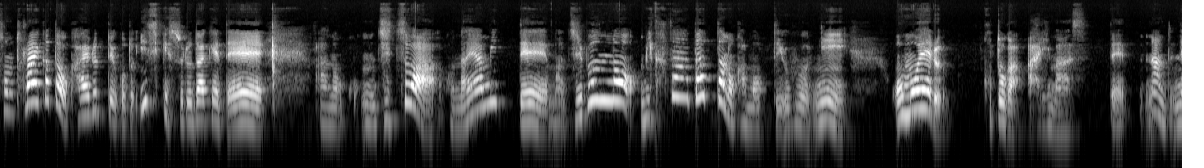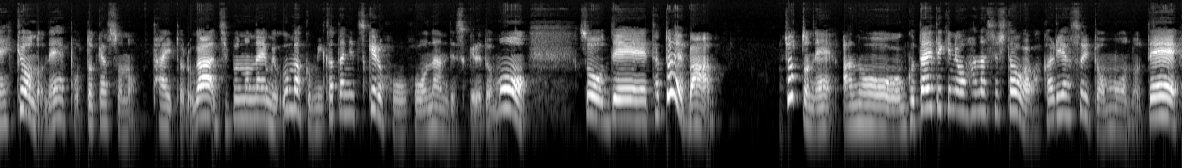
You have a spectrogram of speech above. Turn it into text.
その捉え方を変えるっていうことを意識するだけで、あの実は悩みって、まあ、自分の味方だったのかもっていうふうに思えることがあります。でなんでね今日のねポッドキャストのタイトルが自分の悩みをうまく味方につける方法なんですけれどもそうで例えばちょっとね、あの具体的にお話しした方が分かりやすいと思うので、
